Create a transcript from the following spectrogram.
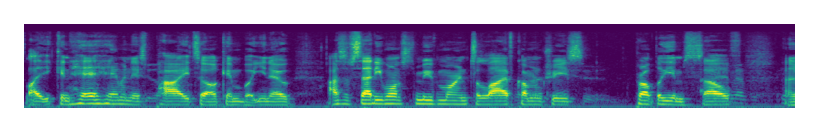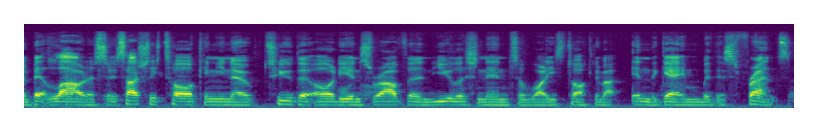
like you can hear him and his party talking, but you know, as I've said, he wants to move more into live commentaries, probably himself, and a bit louder, so it's actually talking, you know, to the audience rather than you listening to what he's talking about in the game with his friends.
